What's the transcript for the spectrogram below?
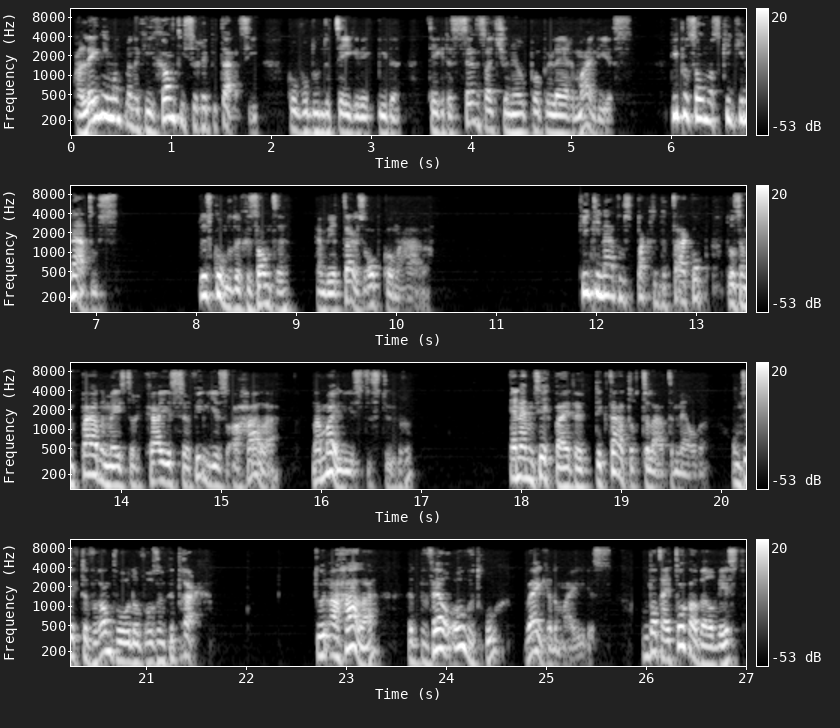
Alleen iemand met een gigantische reputatie kon voldoende tegenwicht bieden tegen de sensationeel populaire Maelius. Die persoon was Cincinnatus. Dus konden de gezanten hem weer thuis opkomen halen. Cincinnatus pakte de taak op door zijn paardenmeester Gaius Servilius Ahala naar Maelius te sturen en hem zich bij de dictator te laten melden om zich te verantwoorden voor zijn gedrag. Toen Ahala het bevel overdroeg, weigerde Maelius, omdat hij toch al wel wist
